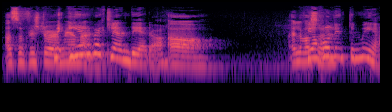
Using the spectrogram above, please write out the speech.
Alltså förstår du vad Men jag är menar? det verkligen det då? Ja. Eller vad jag håller du? inte med.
